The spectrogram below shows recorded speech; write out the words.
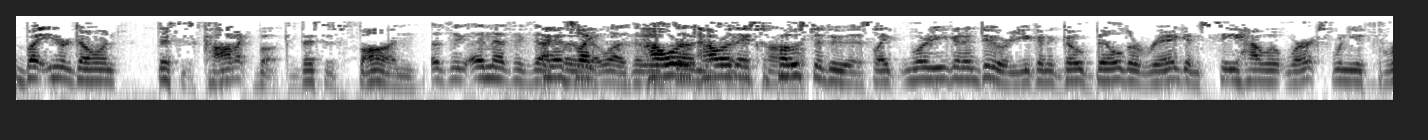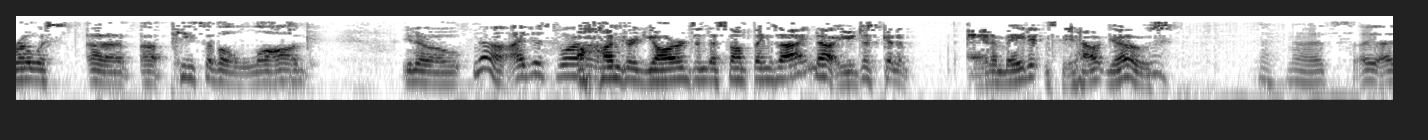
But you're going, this is comic book. This is fun. That's, and that's exactly and it's what like, it was. It how was are how are they a comic. supposed to do this? Like, what are you going to do? Are you going to go build a rig and see how it works when you throw a, s- a, a piece of a log, you know, No, I just want a hundred yards into something's eye? No, you're just going to animate it and see how it goes. No, it's I, I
